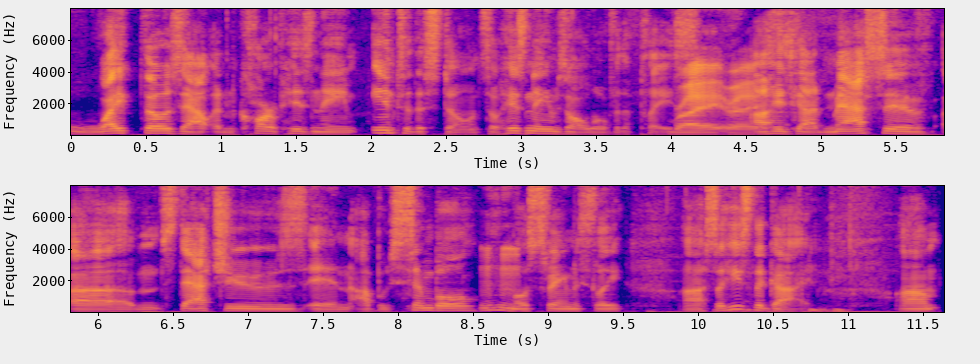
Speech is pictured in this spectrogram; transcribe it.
wipe those out and carve his name into the stone. So his name's all over the place. Right, right. Uh, he's got massive um, statues in Abu Simbel, Mm-hmm. most famously. Uh, so he's the guy. Um,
